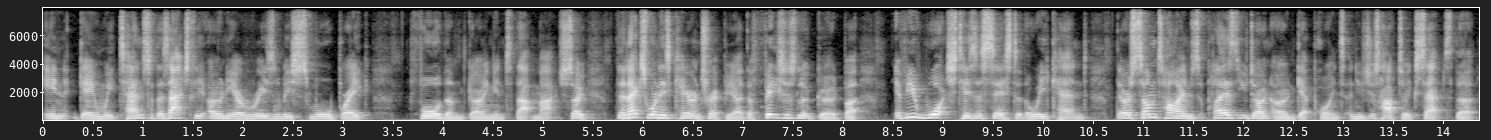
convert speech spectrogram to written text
in game week 10. So there's actually only a reasonably small break for them going into that match. So the next one is Kieran Trippier. The fixtures look good, but if you've watched his assist at the weekend, there are sometimes players that you don't own get points, and you just have to accept that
